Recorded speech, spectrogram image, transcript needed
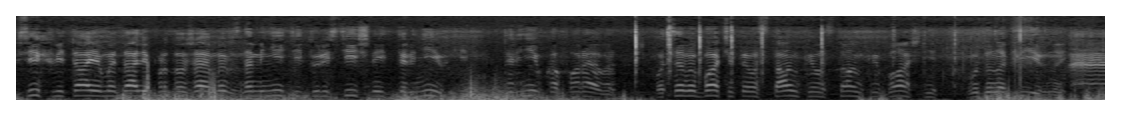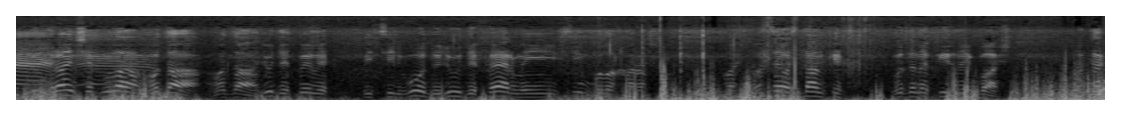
Всіх вітаю, ми далі продовжуємо. Ми в знаменитій туристичній Тернівці. Тернівка Forever. Оце ви бачите останки, останки башні водонапірної. Тут раніше була вода, вода. Люди пили від сіль воду, люди, ферми і всім було хорошо. Бачите, оце останки водонапірної башні. Отак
